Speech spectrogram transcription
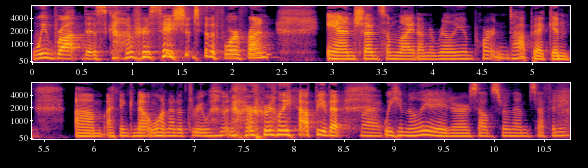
we brought this conversation to the forefront and shed some light on a really important topic. And um, I think not one out of three women are really happy that right. we humiliated ourselves for them, Stephanie.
